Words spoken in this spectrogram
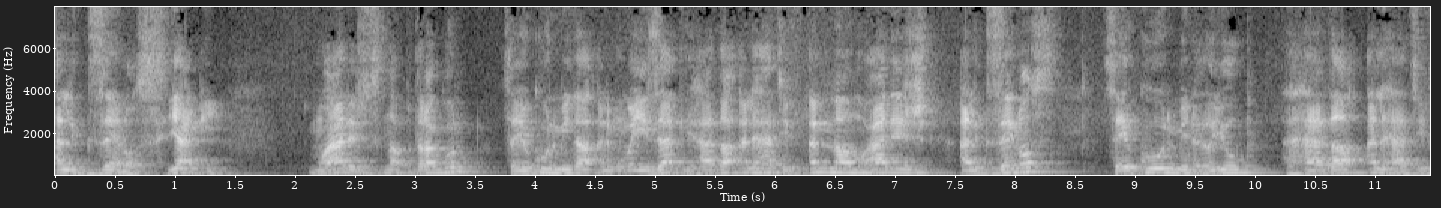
ال Exynos. يعني معالج Snapdragon سيكون من المميزات لهذا الهاتف. أما معالج الكزينوس سيكون من عيوب هذا الهاتف.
